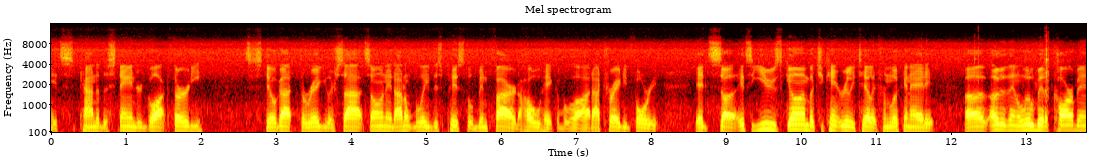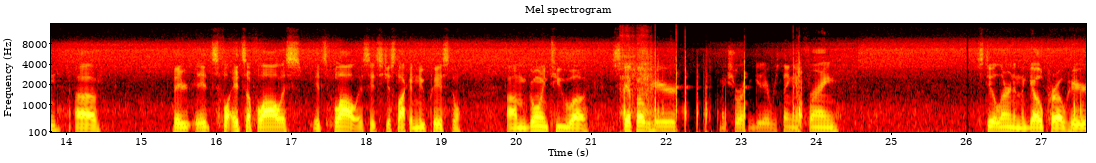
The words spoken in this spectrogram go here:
It's kind of the standard Glock 30. It's still got the regular sights on it. I don't believe this pistol been fired a whole heck of a lot. I traded for it. It's uh, it's a used gun, but you can't really tell it from looking at it. Uh, other than a little bit of carbon, uh, it's it's a flawless. It's flawless. It's just like a new pistol. I'm going to uh, step over here, make sure I can get everything in frame. Still learning the GoPro here.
